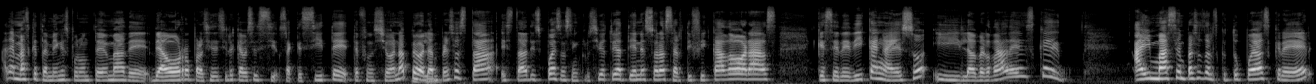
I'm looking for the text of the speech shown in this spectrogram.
además que también es por un tema de, de, ahorro, por así decirlo, que a veces sí, o sea, que sí te, te funciona, pero uh -huh. la empresa está, está dispuesta. Inclusive tú ya tienes horas certificadoras que se dedican a eso y la verdad es que hay más empresas de las que tú puedas creer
